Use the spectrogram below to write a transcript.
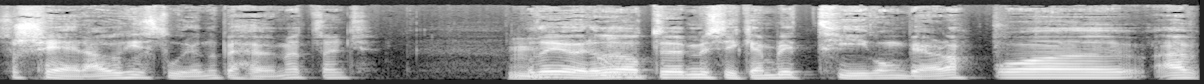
så ser jeg jo historien oppi hodet mitt. sant? Og det gjør jo at eh, musikken blir ti ganger bedre. da. Og jeg,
